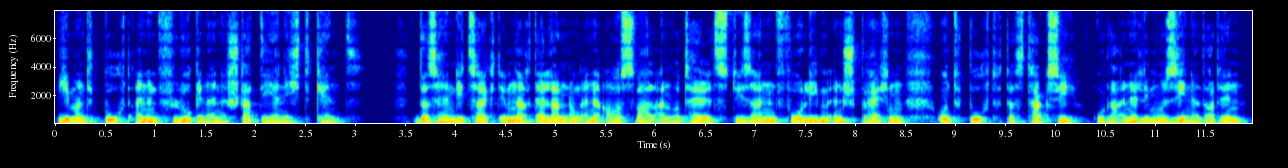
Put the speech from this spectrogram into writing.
Jemand bucht einen Flug in eine Stadt, die er nicht kennt. Das Handy zeigt ihm nach der Landung eine Auswahl an Hotels, die seinen Vorlieben entsprechen, und bucht das Taxi oder eine Limousine dorthin.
